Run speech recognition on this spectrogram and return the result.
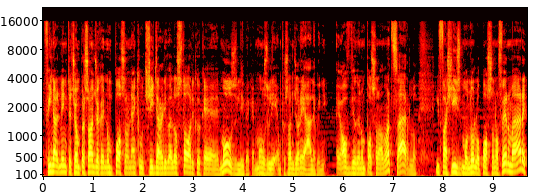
finalmente c'è un personaggio che non possono neanche uccidere a livello storico che è Mosley, perché Mosley è un personaggio reale, quindi è ovvio che non possono ammazzarlo, il fascismo non lo possono fermare,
